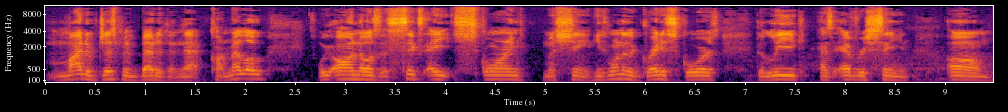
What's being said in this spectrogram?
might have just been better than that. Carmelo, we all know, is a six-eight scoring machine. He's one of the greatest scorers the league has ever seen. Um,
